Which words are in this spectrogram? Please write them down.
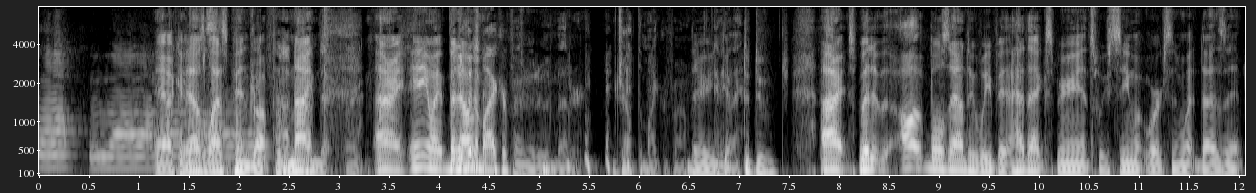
Yeah, okay, that was the last pin drop for I'm- tonight. I'm the- like- All right. Anyway, but But I have was, been a microphone, it would have been better. Drop the microphone. there you anyway. go. All right, but it all it boils down to we've had that experience. We've seen what works and what doesn't.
